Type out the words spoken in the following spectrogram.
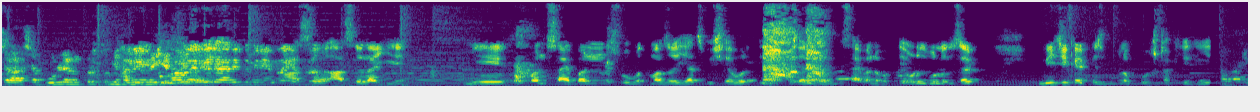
त्या अशा बोलल्यानंतर तुम्ही हा निर्णय तुम्ही दुखावले घेतला गेले आणि तुम्ही निर्णय असं घेतला. असं नाहीये मी पण साहेबांसोबत माझं ह्याच विषयावरती चर्चा झाली साहेबांना फक्त एवढंच बोललो साहेब मी जी काही फेसबुकला पोस्ट टाकलेली आहे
